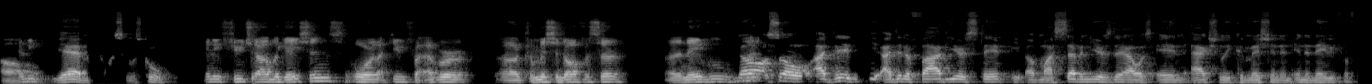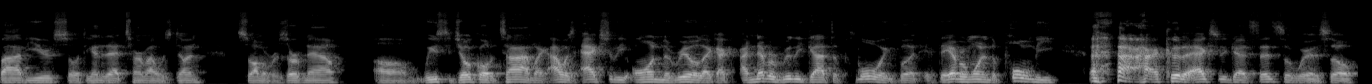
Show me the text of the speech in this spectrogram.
um, any, yeah, it was, it was, cool. Any future obligations or like you forever uh, commissioned officer of the naval? No, so I did. I did a five year stint of my seven years there. I was in actually commissioned and in the Navy for five years. So at the end of that term, I was done. So I'm a reserve now. Um, we used to joke all the time, like I was actually on the real. Like I, I never really got deployed, but if they ever wanted to pull me, I could have actually got sent somewhere. So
